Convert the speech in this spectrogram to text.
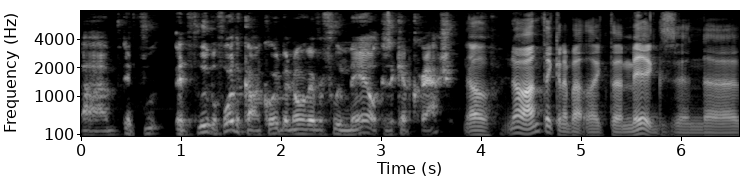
Um, it, flew, it flew before the Concorde, but no one ever flew mail because it kept crashing. Oh no, I'm thinking about like the MIGs and uh,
